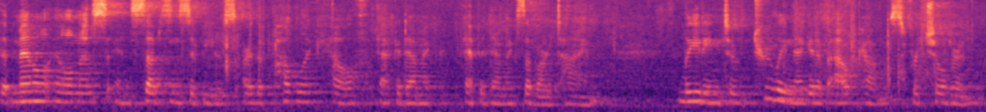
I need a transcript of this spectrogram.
that mental illness and substance abuse are the public health academic epidemics of our time, leading to truly negative outcomes for children.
